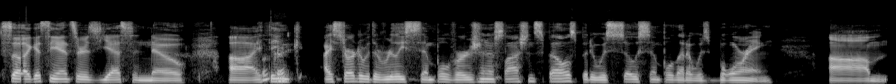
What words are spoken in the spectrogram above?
so I guess the answer is yes and no. Uh, I okay. think I started with a really simple version of slash and spells, but it was so simple that it was boring um,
